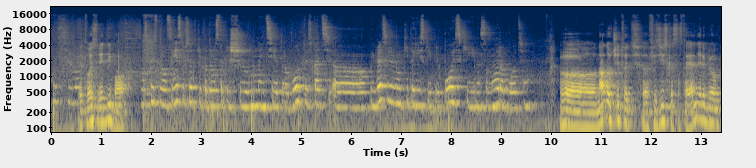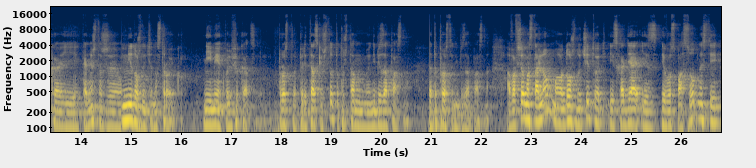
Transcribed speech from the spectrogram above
Спасибо. И твой средний балл. Пожалуйста, если все-таки подросток решил ну, найти эту работу, искать, э, появляются ли у него какие-то риски при поиске и на самой работе? Э, надо учитывать физическое состояние ребенка и, конечно же, не должен идти на стройку, не имея квалификации. Просто перетаскивать что-то, потому что там небезопасно. Это просто небезопасно. А во всем остальном он должен учитывать, исходя из его способностей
